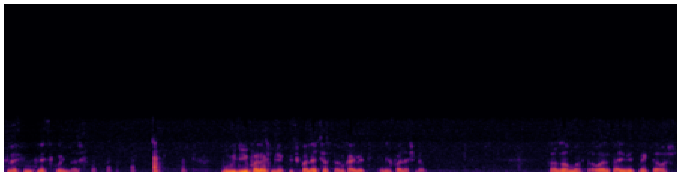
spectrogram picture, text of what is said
Klasik klasik oyunları. Bu videoyu paylaşmayacak. Biz paylaşacağız tabii kaybettik. Niye paylaşmayalım? Kazanmak da var, kaybetmek de var.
